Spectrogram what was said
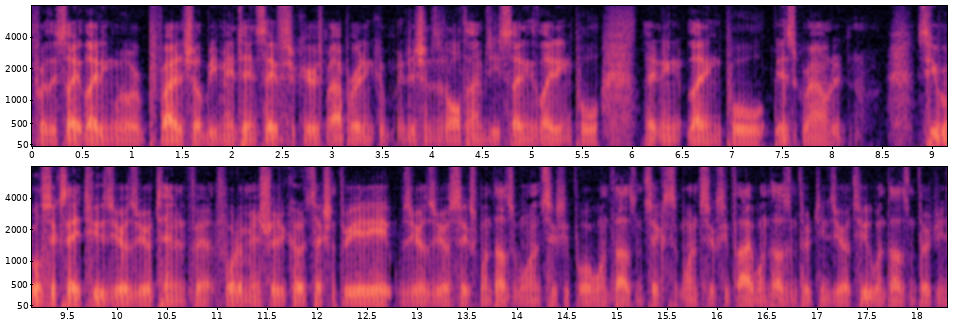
for the site lighting were provided shall be maintained safe, secure operating conditions at all times. Each siting's lighting pool, lighting lighting pool is grounded. See Rule 6A20010, Florida Administrative Code, Section 388, 006, 1001, 64, 1006, 165, 101302, 1013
